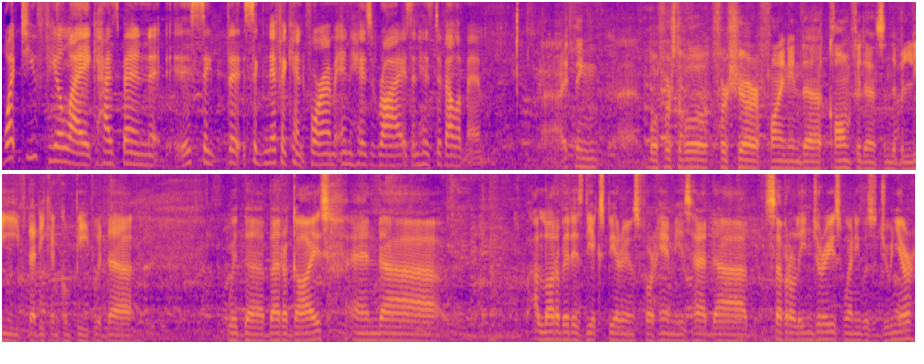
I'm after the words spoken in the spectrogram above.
what do you feel like has been significant for him in his rise and his development? I think, uh, well, first of all, for sure, finding the confidence and the belief that he can compete with the with the better guys, and uh, a lot of it is the experience for him. He's had uh, several injuries when he was a junior,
